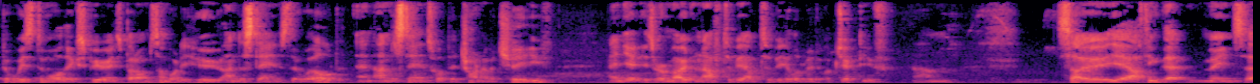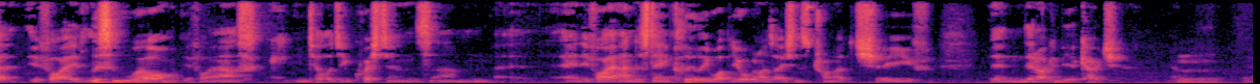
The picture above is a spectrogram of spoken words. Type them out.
the wisdom or the experience, but I'm somebody who understands the world and understands what they're trying to achieve, and yet is remote enough to be able to be a little bit objective. Um, so yeah, I think that means that if I listen well, if I ask intelligent questions, um, and if I understand clearly what the organisation is trying to achieve, then then I can be a coach. Mm. Yeah.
